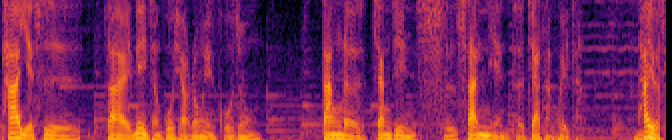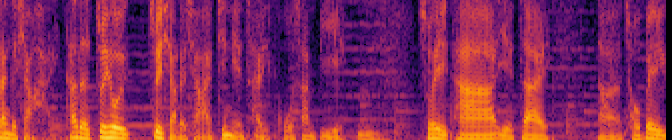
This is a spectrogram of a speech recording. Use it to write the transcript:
他也是在内城国小荣源国中当了将近十三年的家长会长。他有三个小孩，他的最后最小的小孩今年才国三毕业，嗯。所以他也在啊、筹备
